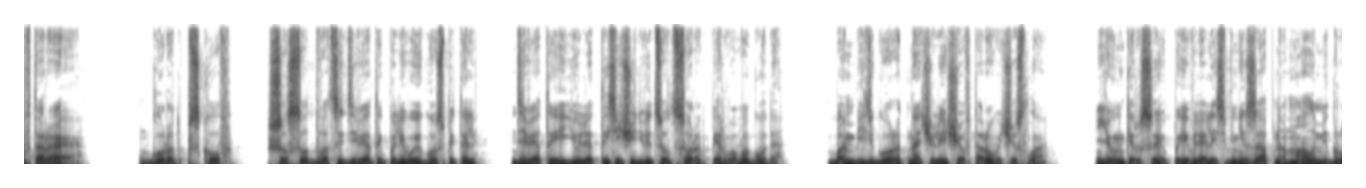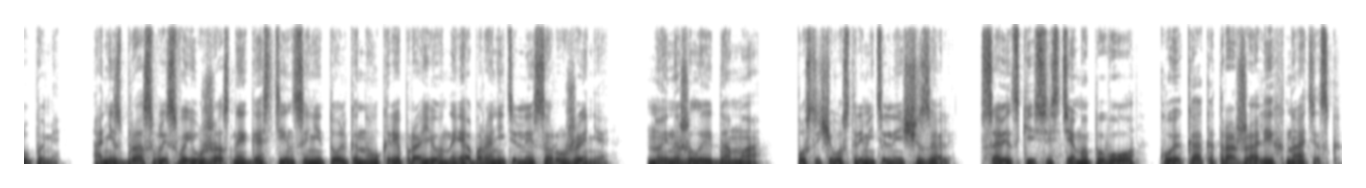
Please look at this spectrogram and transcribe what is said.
вторая. Город Псков, 629-й полевой госпиталь, 9 июля 1941 года. Бомбить город начали еще 2 числа. Юнкерсы появлялись внезапно малыми группами. Они сбрасывали свои ужасные гостинцы не только на укрепрайоны и оборонительные сооружения, но и на жилые дома, после чего стремительно исчезали. Советские системы ПВО кое-как отражали их натиск,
